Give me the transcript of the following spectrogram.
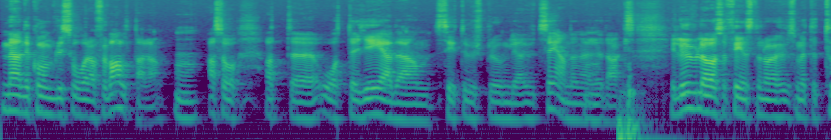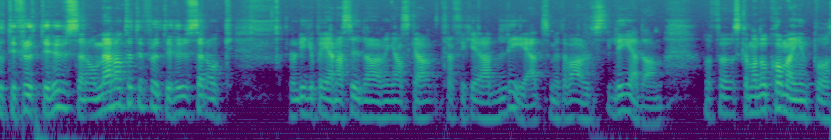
Men det kommer bli svårare att förvalta den. Mm. Alltså att äh, återge den sitt ursprungliga utseende när mm. det är dags. I Luleå så finns det några hus som heter Tuttifrutti-husen och mellan Tuttifrutti-husen och de ligger på ena sidan av en ganska trafikerad led som heter Varvsleden. Och för, ska man då komma in på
